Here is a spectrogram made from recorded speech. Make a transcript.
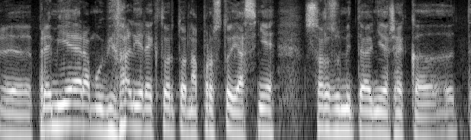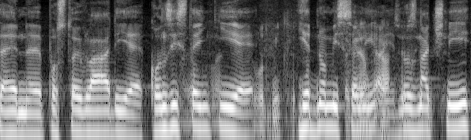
eh, premiér a můj bývalý rektor to naprosto jasně srozumitelně řekl. Ten postoj vlády je konzistentní, je jednomyslný a jednoznačný.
